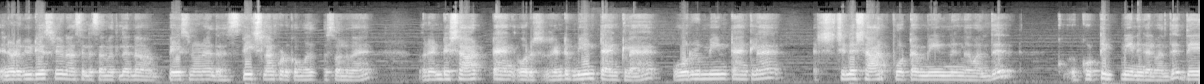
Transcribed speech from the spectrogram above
என்னோட வீடியோஸ்லையும் நான் சில சமயத்தில் நான் பேசணுன்னு அந்த ஸ்பீச்லாம் கொடுக்கும்போது சொல்லுவேன். ரெண்டு ஷார்க் டேங்க் ஒரு ரெண்டு மீன் டேங்க்ல ஒரு மீன் டேங்க்ல சின்ன ஷார்க் போட்ட மீனுங்க வந்து கு- குட்டி மீனுங்கள் வந்து they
